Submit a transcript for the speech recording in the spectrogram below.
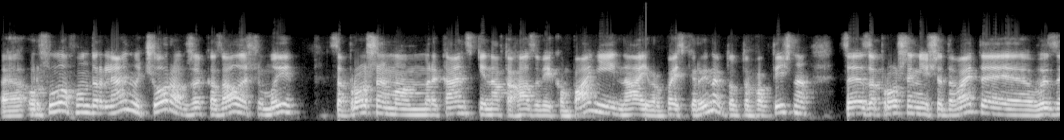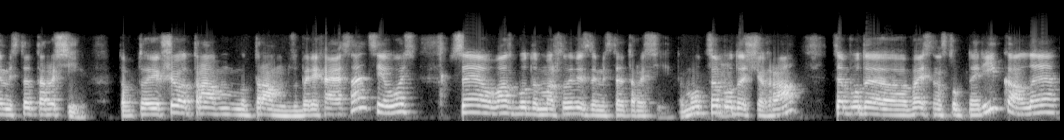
Е, Урсула фон дер Ляйн вчора вже казала, що ми запрошуємо американські нафтогазові компанії на європейський ринок. Тобто, фактично, це запрошення, що давайте ви замістите Росію. Тобто, якщо Трамп Трамп зберігає санкції, ось все у вас буде можливість замістити Росію. Тому це буде ще гра, це буде весь наступний рік, але.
